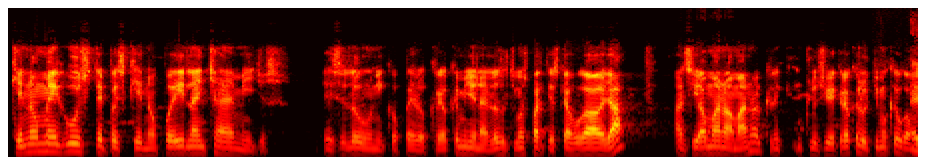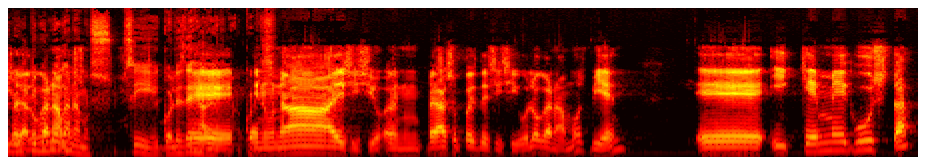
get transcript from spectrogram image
que no me guste, pues que no puede ir la hinchada de Millos. Eso es lo único, pero creo que Millonarios los últimos partidos que ha jugado allá han sido mano a mano, inclusive creo que el último que jugamos El allá lo lo ganamos. ganamos. Sí, goles de Eh, en una decisión, en un pedazo pues decisivo lo ganamos bien. Eh, y que me gusta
